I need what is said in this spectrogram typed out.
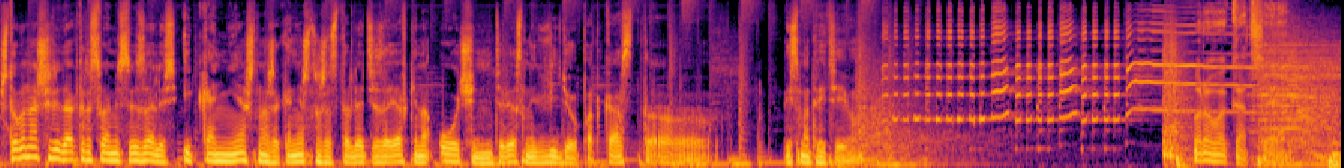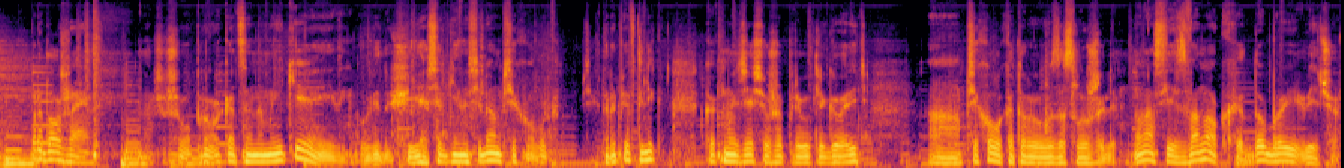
чтобы наши редакторы с вами связались. И, конечно же, конечно же, оставляйте заявки на очень интересный видео-подкаст э, и смотрите его. Провокация. Продолжаем наше шоу «Провокация на маяке». И ведущий я, Сергей Насебян, психолог, психотерапевт или, как мы здесь уже привыкли говорить, психолог, которого вы заслужили. У нас есть звонок. Добрый вечер.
